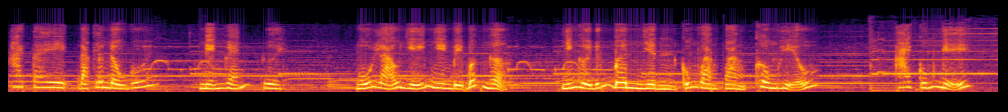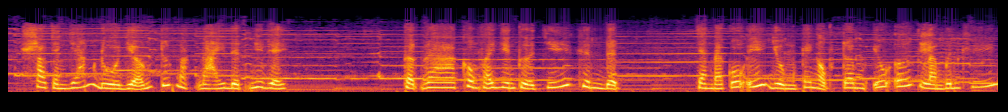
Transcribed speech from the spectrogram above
hai tay đặt lên đầu gối, miệng nhoẻn cười. Ngũ lão dĩ nhiên bị bất ngờ. Những người đứng bên nhìn cũng hoàn toàn không hiểu. Ai cũng nghĩ sao chàng dám đùa giỡn trước mặt đại địch như vậy? Thật ra không phải viên thừa chí khinh địch. Chàng đã cố ý dùng cây ngọc trâm yếu ớt làm binh khí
